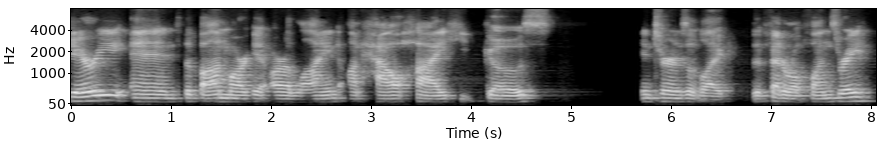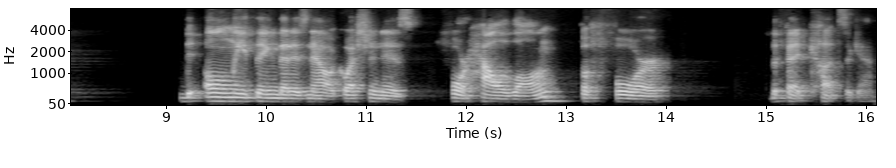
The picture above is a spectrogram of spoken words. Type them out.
Jerry and the bond market are aligned on how high he goes in terms of like the federal funds rate. The only thing that is now a question is for how long before the Fed cuts again.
